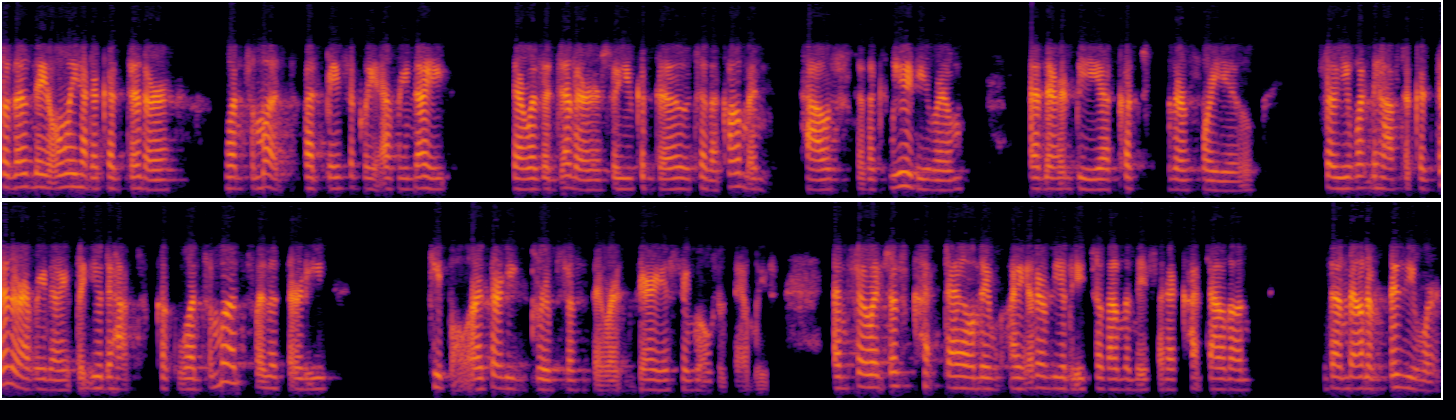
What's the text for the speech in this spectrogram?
So then they only had to cook dinner once a month, but basically every night there was a dinner, so you could go to the common house, to the community room, and there'd be a cooked dinner for you. So you wouldn't have to cook dinner every night, but you'd have to cook once a month for the 30 people or 30 groups of there were various singles and families. And so it just cut down. They, I interviewed each of them, and they said it cut down on the amount of busy work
